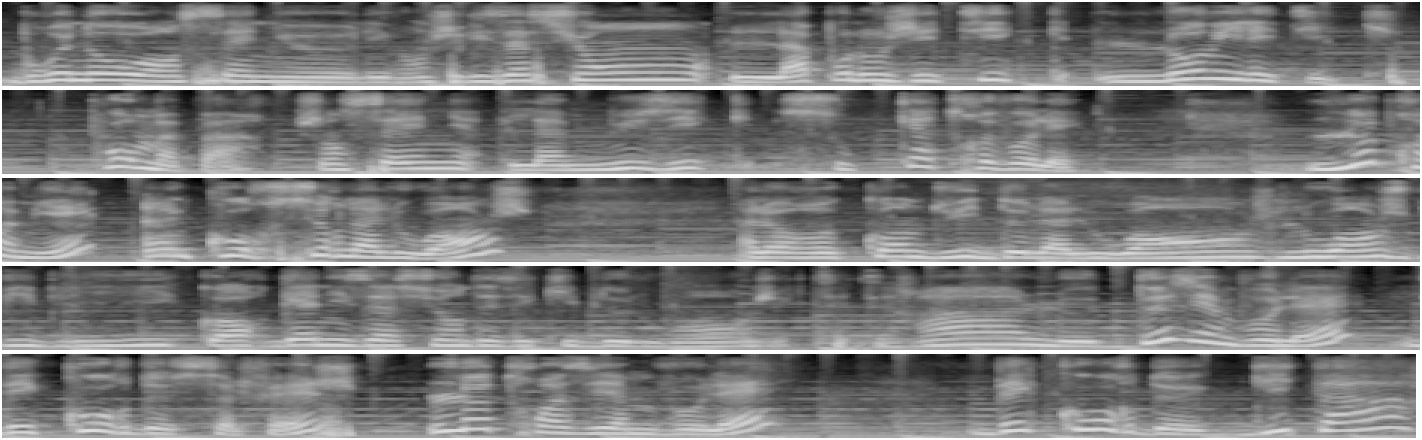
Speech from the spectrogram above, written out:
Bruno enseigne l'évangélisation, l'apologétique, l'homilétique. Pour ma part, j'enseigne la musique sous quatre volets. Le premier, un cours sur la louange. Alors, conduite de la louange, louange biblique, organisation des équipes de louange, etc. Le deuxième volet, des cours de solfège. Le troisième volet, des cours de guitare.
